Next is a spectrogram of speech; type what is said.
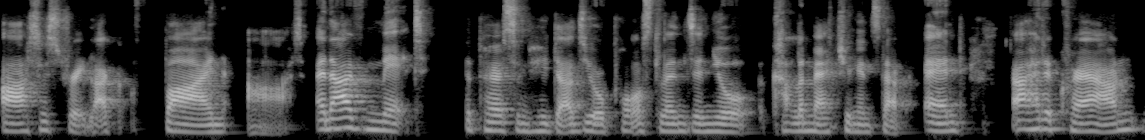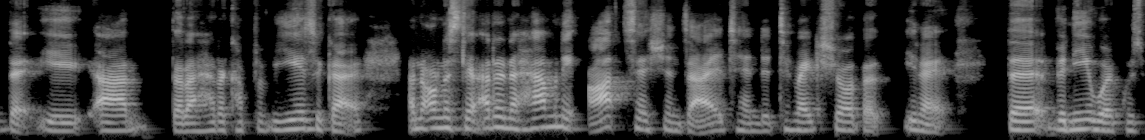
artistry, like fine art. And I've met the person who does your porcelains and your color matching and stuff. And I had a crown that you um, that I had a couple of years ago, and honestly, I don't know how many art sessions I attended to make sure that you know the veneer work was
